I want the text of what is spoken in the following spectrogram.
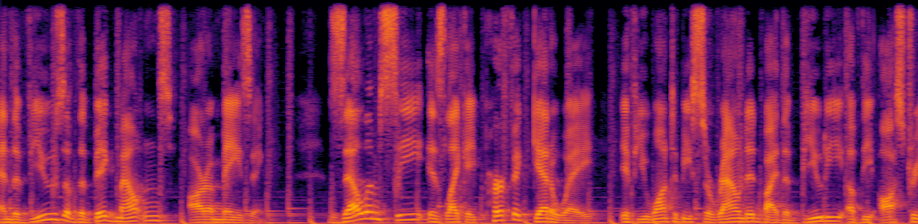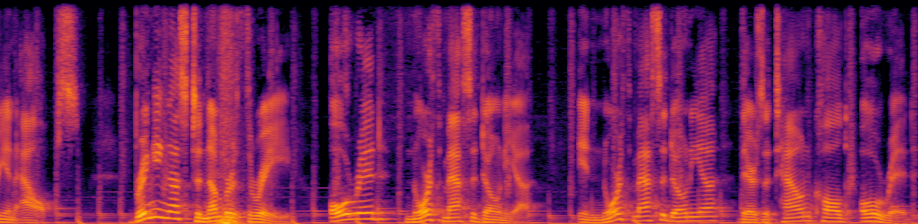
and the views of the big mountains are amazing. Zell am See is like a perfect getaway if you want to be surrounded by the beauty of the Austrian Alps. Bringing us to number three, Ohrid, North Macedonia. In North Macedonia, there's a town called Ohrid,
